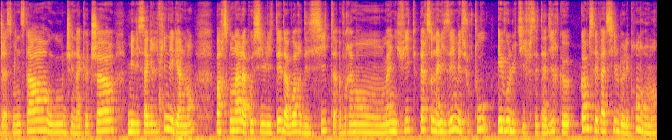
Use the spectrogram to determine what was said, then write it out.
Jasmine Star ou Jenna Kutcher, Melissa Griffin également, parce qu'on a la possibilité d'avoir des sites vraiment magnifiques, personnalisés, mais surtout évolutifs. C'est-à-dire que comme c'est facile de les prendre en main,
